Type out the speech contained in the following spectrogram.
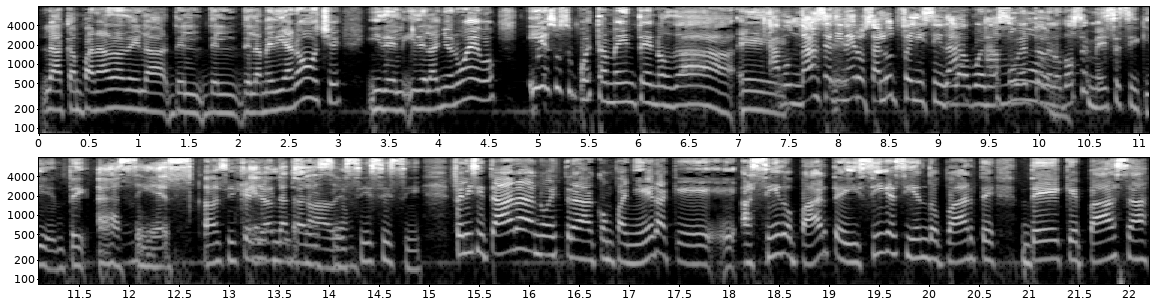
la campanada de la, del, del- de la medianoche y del, y del año nuevo. Y eso supuestamente nos da, eh, Abundancia, dinero, salud, felicidad. la buena amor. suerte de los 12 meses siguientes. Así es. Así que Qué ya linda tú tradición. sabes, sí, sí, sí. Felicitar a nuestra compañera que eh, ha sido parte y sigue siendo parte de qué pasa,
